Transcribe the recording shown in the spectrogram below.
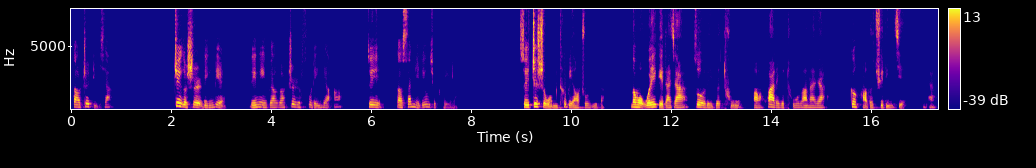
到这底下，这个是零点零零标高，这是负零点二，所以到三米六就可以了。所以这是我们特别要注意的。那么我也给大家做了一个图。啊，画了一个图，让大家更好的去理解。你看，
